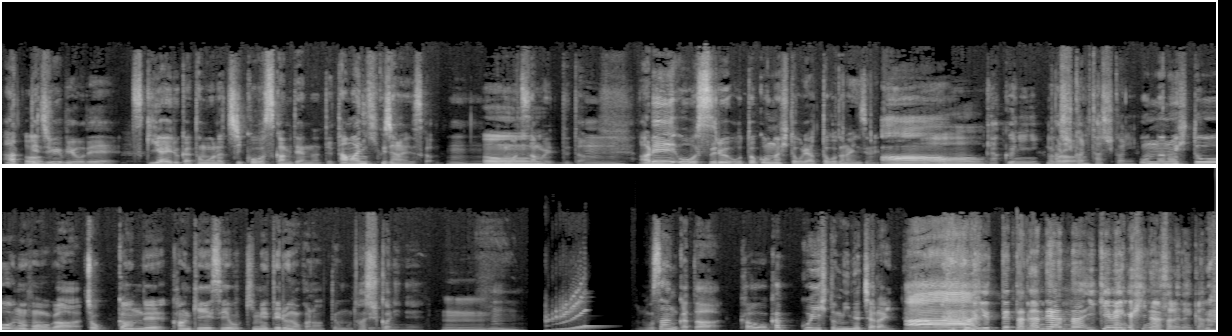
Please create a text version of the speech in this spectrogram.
会って10秒で付き合えるか友達コースかみたいなのってたまに聞くじゃないですかうんうん。松さんも言ってた、うんうんあれをする男の人俺やったことないんですよねあああ、逆に？確かに確かに。女の人の方が直感で関係性を決めてるのかなって思って確かにね。う。うんん。お三方顔かっこいい人みんなチャラいってああ、言ってた。なんであんなイケメンが非難されないかな。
